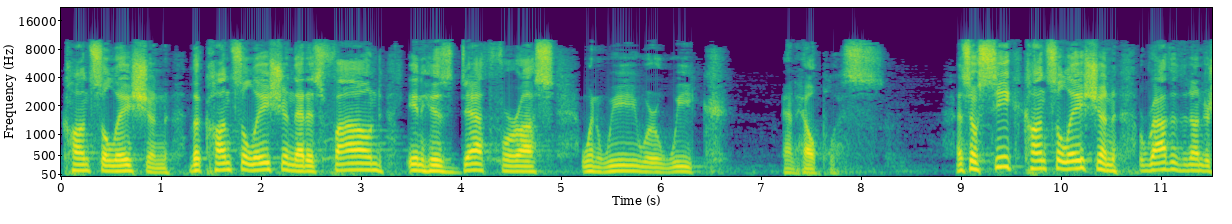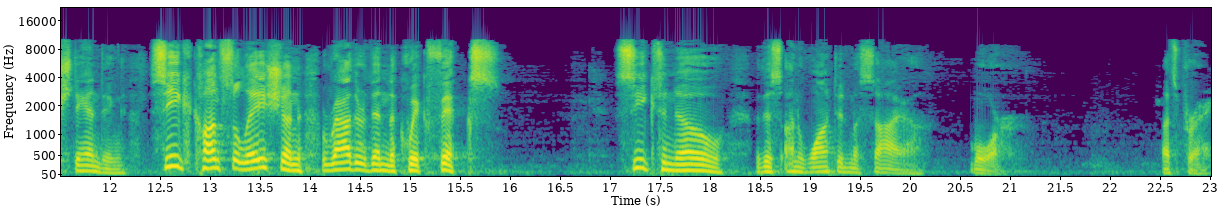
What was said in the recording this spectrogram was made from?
consolation, the consolation that is found in his death for us when we were weak and helpless. And so seek consolation rather than understanding. Seek consolation rather than the quick fix. Seek to know this unwanted Messiah more. Let's pray.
